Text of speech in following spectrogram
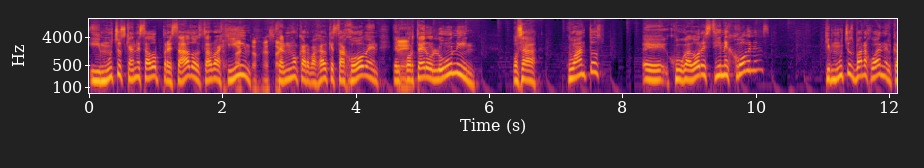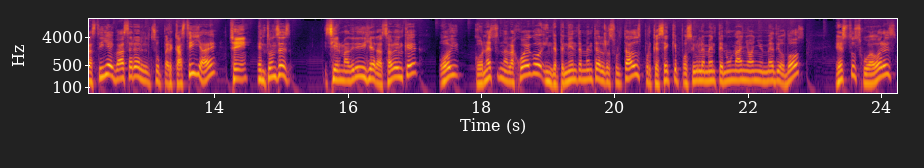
y muchos que han estado prestados, está Exacto, exacto. está el mismo Carvajal que está joven, el Sí. portero Lunin. O sea, ¿cuántos eh, jugadores tiene jóvenes? Que muchos van a jugar en el Castilla y va a ser el Super Castilla, ¿eh? Sí. Entonces, si el Madrid dijera, ¿saben qué? Hoy con esto me la juego, independientemente de los resultados, porque sé que posiblemente en un año, año y medio, dos, estos jugadores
